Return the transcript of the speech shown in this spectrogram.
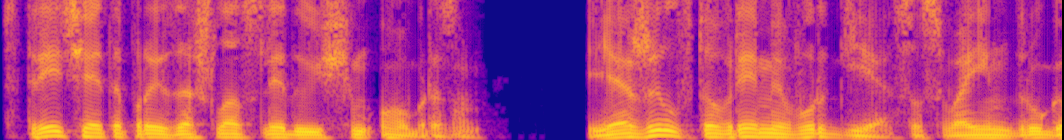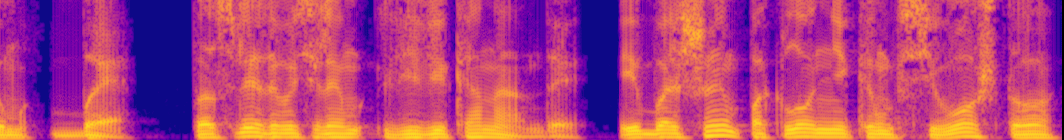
Встреча эта произошла следующим образом. Я жил в то время в Урге со своим другом Б, последователем Вивикананды и большим поклонником всего, что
